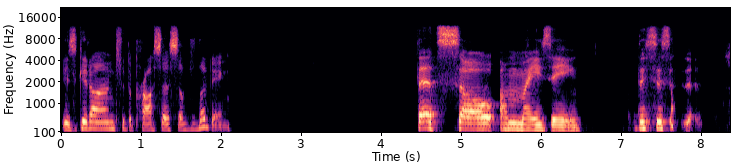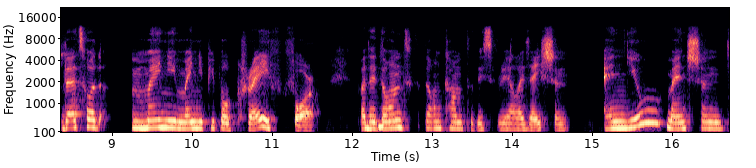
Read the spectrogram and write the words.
is get on to the process of living. That's so amazing. This is that's what many many people crave for, but mm-hmm. they don't don't come to this realization. And you mentioned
